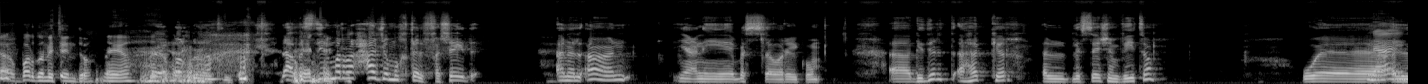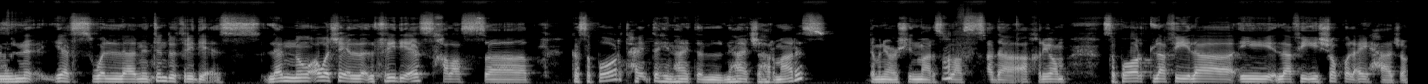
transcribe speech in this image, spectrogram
برضه Nintendo. أيوه برضه Nintendo. لا بس دي المره حاجة مختلفة. شيء أنا الآن يعني بس أوريكم. آه قدرت أهكر ال PlayStation Vita. و yes وال Nintendo 3DS لأنه أول شيء ال 3DS خلاص آه ك support حينتهي نهاية نهاية شهر مارس 28 مارس خلاص هذا آخر يوم. support لا في لا إي لا في eShop ولا أي حاجة.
